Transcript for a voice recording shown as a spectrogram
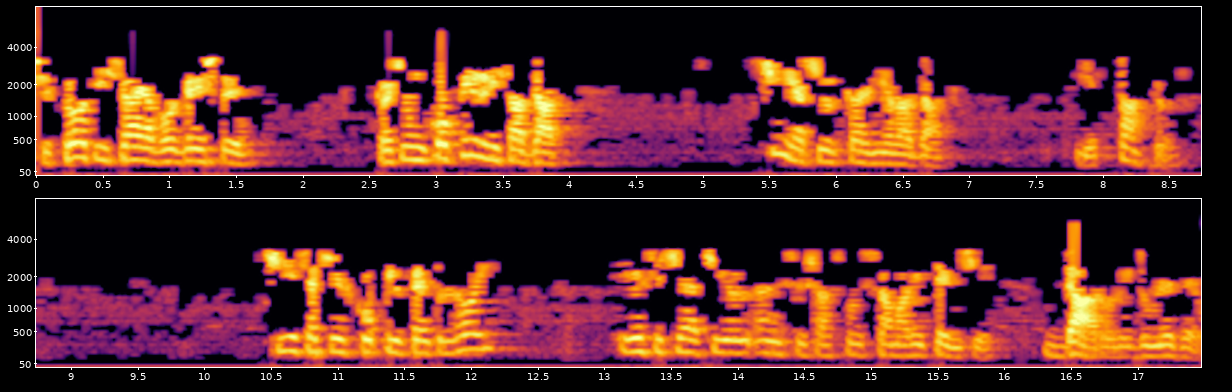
Și tot Isaia vorbește că și un copil ni s-a dat. Cine e acel care ne l-a dat? E Tatăl. Ce este acest copil pentru noi? Este ceea ce El însuși a spus samaritencii, darul lui Dumnezeu.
